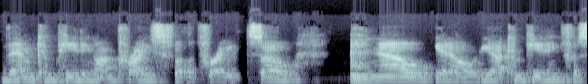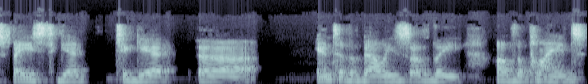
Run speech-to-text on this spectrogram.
them competing on price for the freight. So now, you know, you're competing for space to get to get uh, into the bellies of the of the planes.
